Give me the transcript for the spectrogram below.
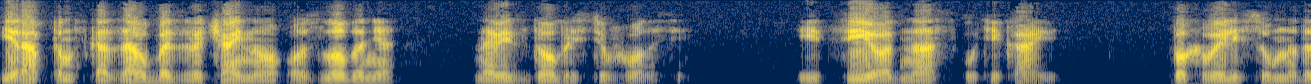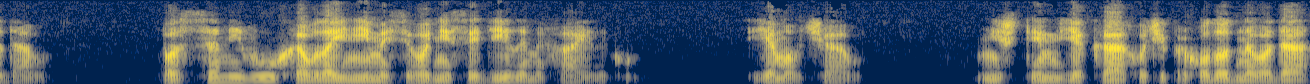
і раптом сказав без звичайного озлоблення, навіть з добрістю в голосі. І ці од нас утікають. По хвилі сумно додав. По самі вуха в лайні ми сьогодні сиділи, Михайлику. Я мовчав. Між тим м'яка, хоч і прохолодна вода,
